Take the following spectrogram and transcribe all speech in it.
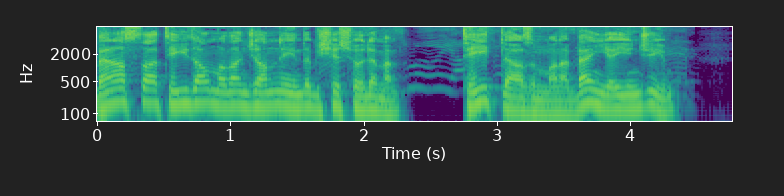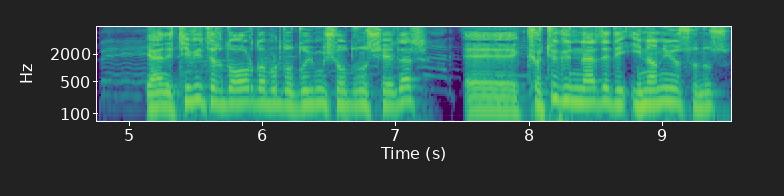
Ben asla teyit almadan canlı yayında bir şey söylemem. Teyit lazım bana. Ben yayıncıyım. Yani Twitter'da orada burada duymuş olduğunuz şeyler e, kötü günlerde de inanıyorsunuz.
